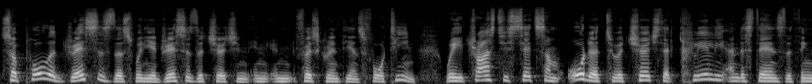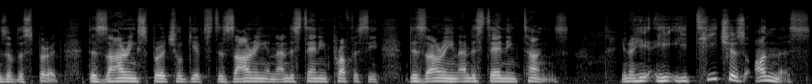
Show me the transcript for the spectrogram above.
So Paul addresses this when he addresses the church in, in, in 1 Corinthians 14, where he tries to set some order to a church that clearly understands the things of the Spirit, desiring spiritual gifts, desiring and understanding prophecy, desiring and understanding tongues. You know, he, he, he teaches on this.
